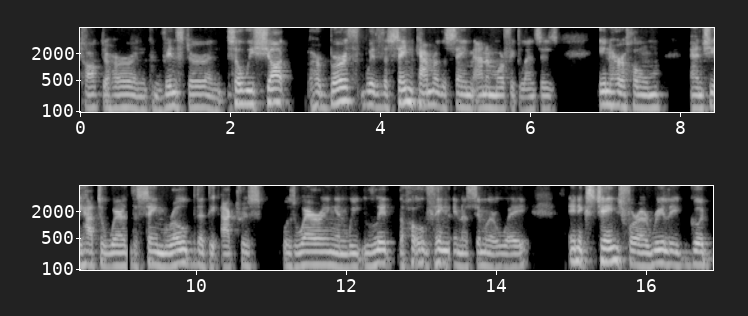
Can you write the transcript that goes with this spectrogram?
talked to her and convinced her. And so we shot her birth with the same camera, the same anamorphic lenses in her home. And she had to wear the same robe that the actress was wearing. And we lit the whole thing in a similar way in exchange for a really good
